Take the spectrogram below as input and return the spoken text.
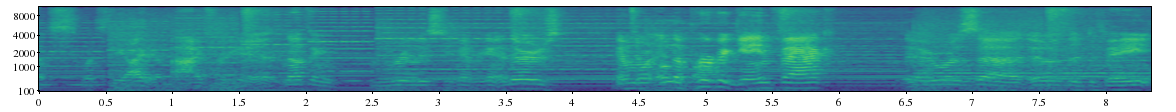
what's what's the item? I forget. Nothing really significant. There's in, It's a one- in the perfect game fact, there was uh, it was a debate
